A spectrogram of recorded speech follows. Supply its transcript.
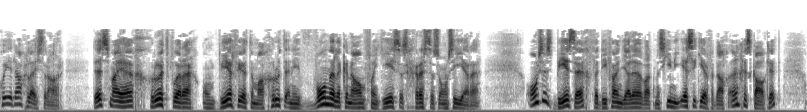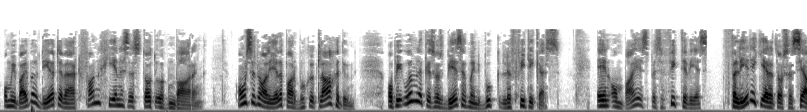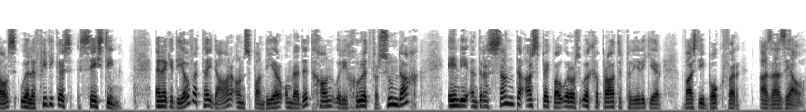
Goeiedag luisteraar. Dis my 'n groot voorreg om weer vir jou te mag groet in die wonderlike naam van Jesus Christus ons Here. Ons is besig vir die van julle wat miskien die eerste keer vandag ingeskakel het om die Bybel deur te werk van Genesis tot Openbaring. Ons het nou al 'n hele paar boeke klaar gedoen. Op die oomblik is ons besig met die boek Levitikus. En om baie spesifiek te wees, Verlede keer het ons gesels oor Levitikus 16 en ek het heelwat tyd daaraan spandeer omdat dit gaan oor die groot versoendag en die interessante aspek waaroor ons ook gepraat het verlede keer was die bok vir Azazel.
